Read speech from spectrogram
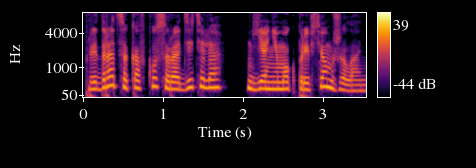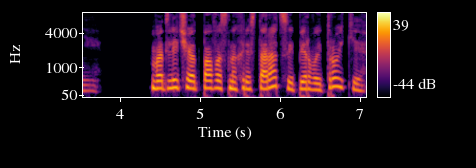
Придраться ко вкусу родителя я не мог при всем желании. В отличие от пафосных рестораций первой тройки,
